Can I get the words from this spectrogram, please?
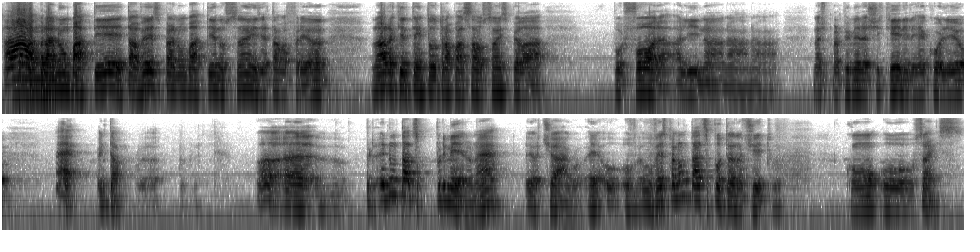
Ah, é... para não bater, talvez para não bater no Sainz, ele estava freando. Na hora que ele tentou ultrapassar o Sainz pela, por fora, ali na, na, na, na, na primeira chicane, ele recolheu. É, então. Uh, uh, ele não está primeiro, né? Eu, Thiago, é, o, o Vespa não está disputando o título com o Sainz.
